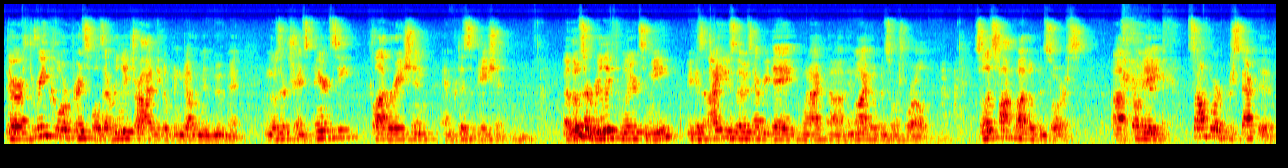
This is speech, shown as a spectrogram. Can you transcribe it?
there are three core principles that really drive the open government movement, and those are transparency, collaboration, and participation. Now those are really familiar to me because I use those every day when I, uh, in my open source world. So let's talk about open source. Uh, from a software perspective,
